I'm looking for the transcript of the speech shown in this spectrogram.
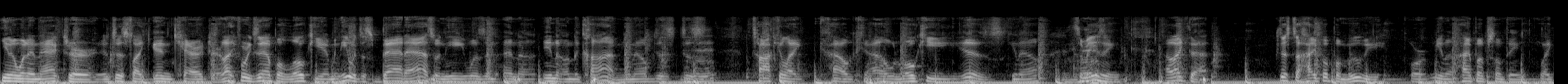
you know when an actor is just like in character. Like for example, Loki. I mean, he was just badass when he was in, in a, you know on the con. You know, just just mm-hmm. talking like how how Loki is. You know, it's mm-hmm. amazing. I like that. Just to hype up a movie or you know hype up something. Like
